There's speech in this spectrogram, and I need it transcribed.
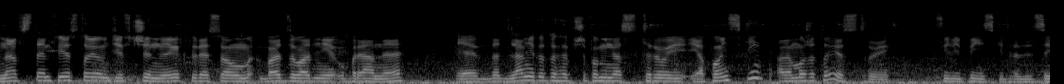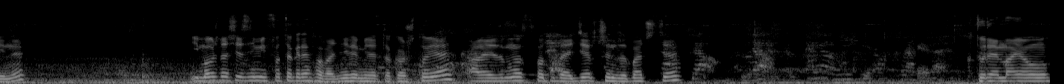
Na wstępie stoją dziewczyny, które są bardzo ładnie ubrane. D- Dla mnie to trochę przypomina strój japoński, ale może to jest strój filipiński tradycyjny. I można się z nimi fotografować. Nie wiem ile to kosztuje, ale jest mnóstwo tutaj dziewczyn, zobaczcie. Które mają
